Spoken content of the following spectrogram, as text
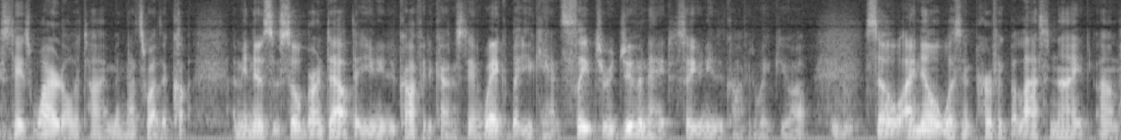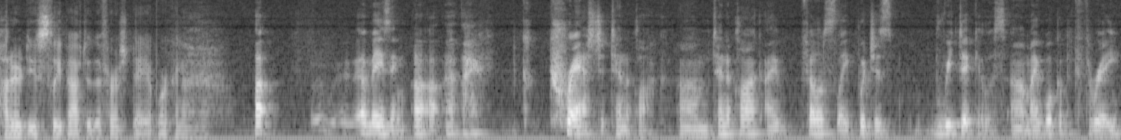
stays wired all the time, and that's why the. Co- I mean, they're so burnt out that you needed coffee to kind of stay awake, but you can't sleep to rejuvenate, so you need the coffee to wake you up. Mhm. So I know it wasn't perfect, but last night, um, how did you sleep after the first day of working on it? Uh, amazing. Uh, I, I c- crashed at 10 o'clock. Um, 10 o'clock, I fell asleep, which is ridiculous. Um, I woke up at 3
